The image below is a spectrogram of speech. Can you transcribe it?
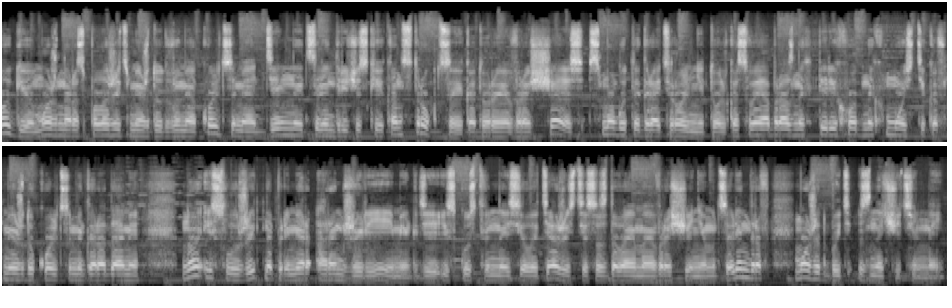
аналогию, можно расположить между двумя кольцами отдельные цилиндрические конструкции, которые, вращаясь, смогут играть роль не только своеобразных переходных мостиков между кольцами городами, но и служить, например, оранжереями, где искусственная сила тяжести, создаваемая вращением цилиндров, может быть значительной.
